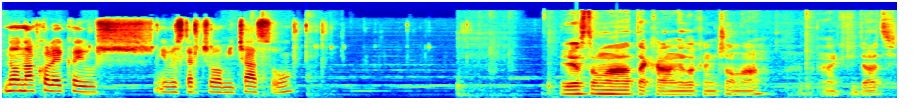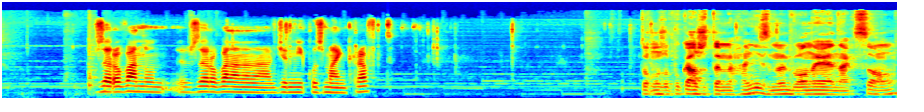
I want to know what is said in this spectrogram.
No na kolejkę już nie wystarczyło mi czasu. Jest ona taka niedokończona, jak widać. Wzorowana na dzienniku z Minecraft. To może pokażę te mechanizmy, bo one jednak są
